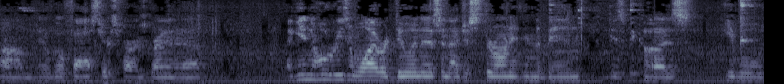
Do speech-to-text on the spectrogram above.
um, it'll go faster as far as grinding it up. Again, the whole reason why we're doing this and not just throwing it in the bin is because it will,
